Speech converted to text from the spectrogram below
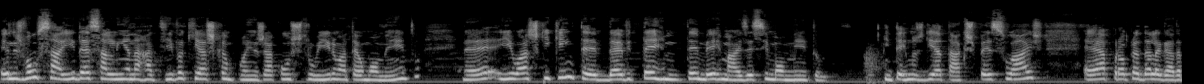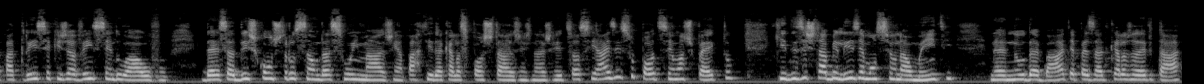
eles vão sair dessa linha narrativa que as campanhas já construíram até o momento, né, e eu acho que quem te, deve ter, temer mais esse momento em termos de ataques pessoais é a própria delegada Patrícia, que já vem sendo alvo dessa desconstrução da sua imagem a partir daquelas postagens nas redes sociais. Isso pode ser um aspecto que desestabilize emocionalmente né, no debate, apesar de que ela já deve estar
